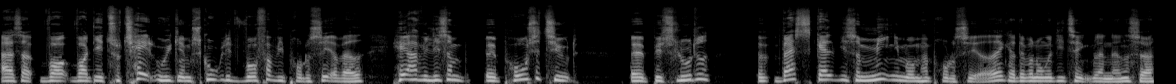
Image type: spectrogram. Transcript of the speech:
altså, hvor, hvor det er totalt uigennemskueligt, hvorfor vi producerer hvad. Her har vi ligesom øh, positivt øh, besluttet, øh, hvad skal vi som minimum have produceret, ikke? Og det var nogle af de ting, blandt andet så.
